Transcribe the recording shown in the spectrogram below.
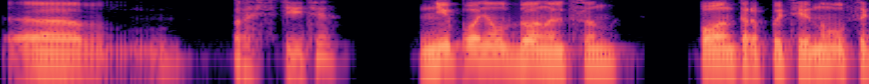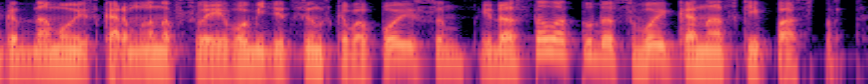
«Э, простите?» — не понял Дональдсон. Понтер потянулся к одному из карманов своего медицинского пояса и достал оттуда свой канадский паспорт.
